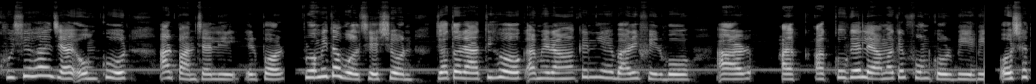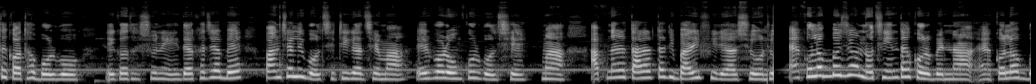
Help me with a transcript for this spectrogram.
খুশি হয়ে যায় অঙ্কুর আর পাঞ্চালি। এরপর প্রমিতা বলছে, শোন, যত রাতি হোক আমি রাঙাকে নিয়ে বাড়ি ফিরবো আর আক- আক্কু গেলে আমাকে ফোন করবি। ওর সাথে কথা বলব। এই কথা শুনেই দেখা যাবে পাঞ্চালি বলছে, ঠিক আছে মা। এরপর অঙ্কুর বলছে, মা, আপনারা তাড়াতাড়ি বাড়ি ফিরে আসুন। একলব্যর জন্য চিন্তা করবেন না, একলব্য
